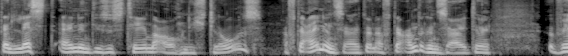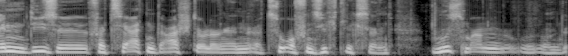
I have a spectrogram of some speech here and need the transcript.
dann lässt einen dieses Thema auch nicht los. Auf der einen Seite und auf der anderen Seite, wenn diese verzerrten Darstellungen äh, zu offensichtlich sind, muss man, und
